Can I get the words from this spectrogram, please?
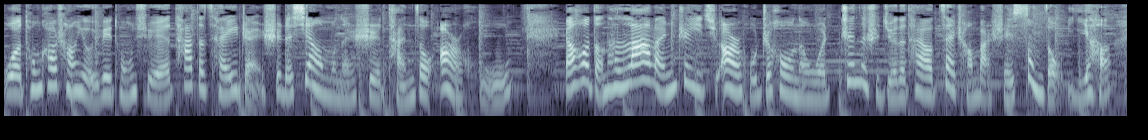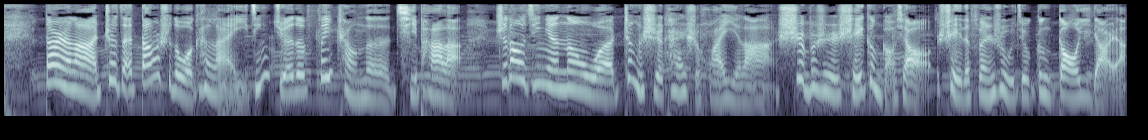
我同考场有一位同学，他的才艺展示的项目呢是弹奏二胡。然后等他拉完这一曲二胡之后呢，我真的是觉得他要在场把谁送走一样。当然啦，这在当时的我看来已经觉得非常的奇葩了。直到今年呢，我正式开始怀疑了，是不是谁更搞笑，谁的分数就更高一点呀？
